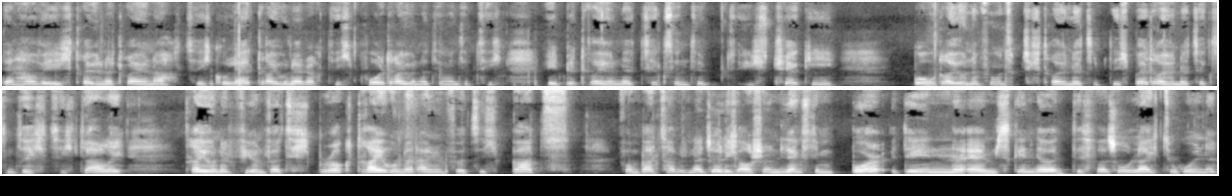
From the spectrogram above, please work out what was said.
Dann habe ich 383 Colette, 380 Pol, 377 8-Bit, 376 Jackie, Bo 375, 370 Bell, 366 Charlie, 344 Brock, 341 Butts. Vom Butts habe ich natürlich auch schon längst den, Bo den ähm, Skin, der, das war so leicht zu holen, ne?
